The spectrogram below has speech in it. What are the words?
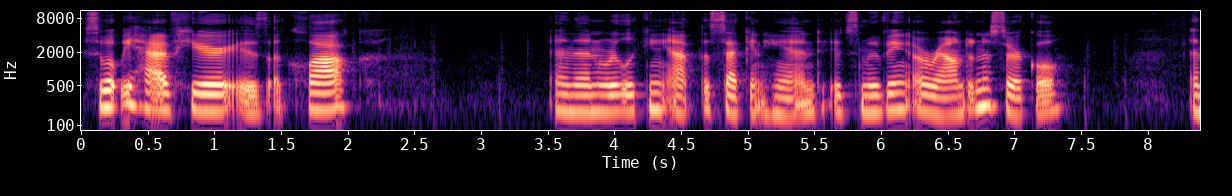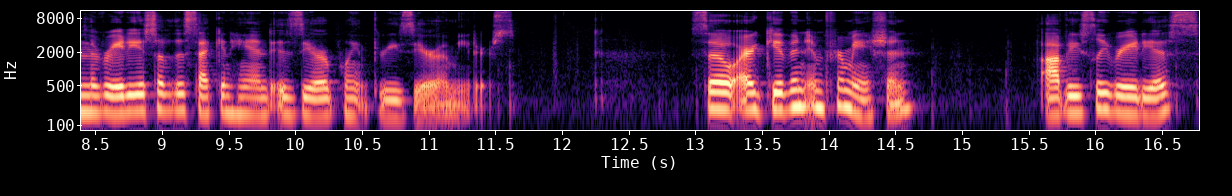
So what we have here is a clock, and then we're looking at the second hand. It's moving around in a circle and the radius of the second hand is 0.30 meters. So our given information, obviously radius,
